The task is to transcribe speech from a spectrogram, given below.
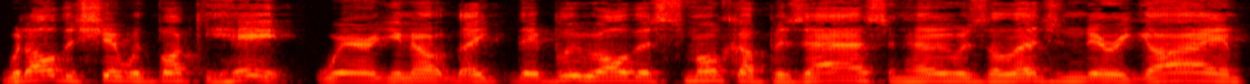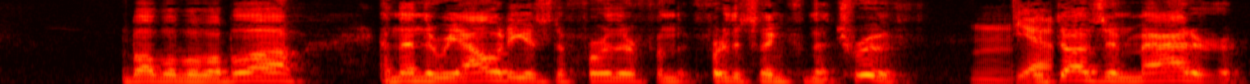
With all the shit with Bucky Haight, where you know, like they blew all this smoke up his ass and how he was a legendary guy and blah blah blah blah blah. And then the reality is the further from the furthest thing from the truth. Mm. Yeah. It doesn't matter.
